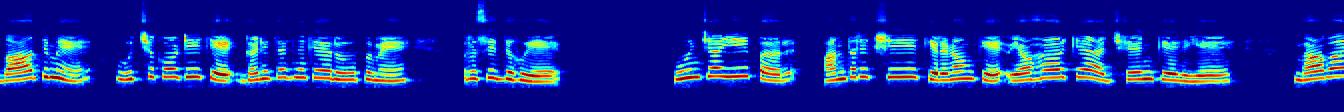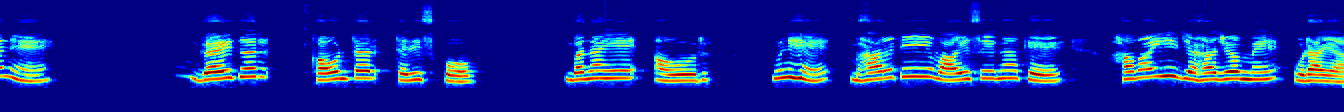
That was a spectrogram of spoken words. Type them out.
बाद में उच्च कोटि के गणितज्ञ के रूप में प्रसिद्ध हुए। ऊंचाई पर अंतरिक्षीय किरणों के व्यवहार के अध्ययन के लिए बाबा ने गैगर काउंटर टेलीस्कोप बनाए और उन्हें भारतीय वायुसेना के हवाई जहाजों में उड़ाया।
